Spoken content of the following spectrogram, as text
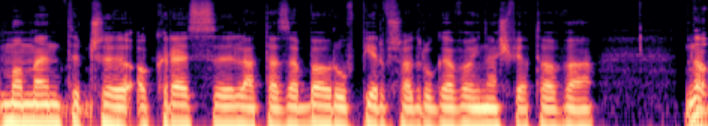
momenty czy okresy, lata zaborów, pierwsza, druga wojna światowa. No,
